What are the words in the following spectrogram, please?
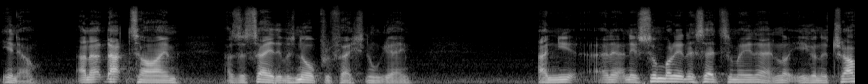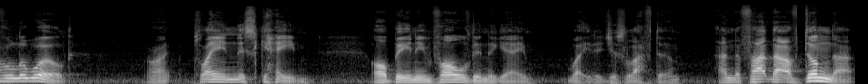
you know. And at that time, as I say, there was no professional game. And, you, and, and if somebody had said to me then, look, you're going to travel the world, right, playing this game or being involved in the game, well, you'd have just laughed at them. And the fact that I've done that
